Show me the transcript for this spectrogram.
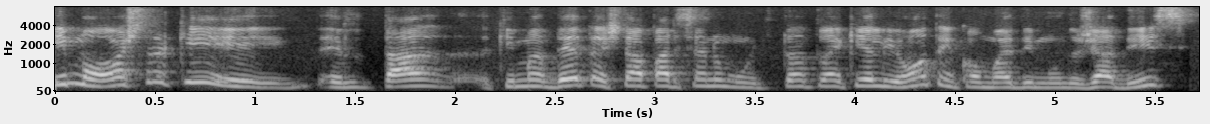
e mostra que ele tá, que Mandetta está aparecendo muito. Tanto é que ele ontem, como o Edmundo já disse,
